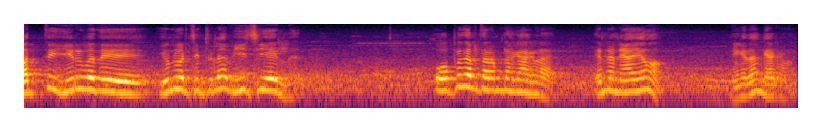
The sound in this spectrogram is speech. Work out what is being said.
பத்து இருபது யூனிவர்சிட்டியில் விசியே இல்லை. ஒப்புதல் தர மாட்டாங்களே என்ன நியாயம்? நீங்கள் தான் கேட்கணும்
